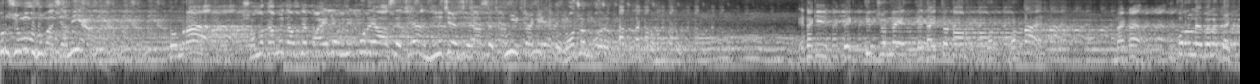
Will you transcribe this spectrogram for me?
উরজুমুহুমা জামিআ। তোমরা সমকামী কাউকে পাইলে উপরে আছে যে, নিচে যে আছে দুইটাকে রজন করে হত্যা করে হত্যা করো। এটা কি ব্যক্তির জন্য এই দায়িত্বটা বর্তায়? না, এটা উপরের লেভেলের দায়িত্ব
